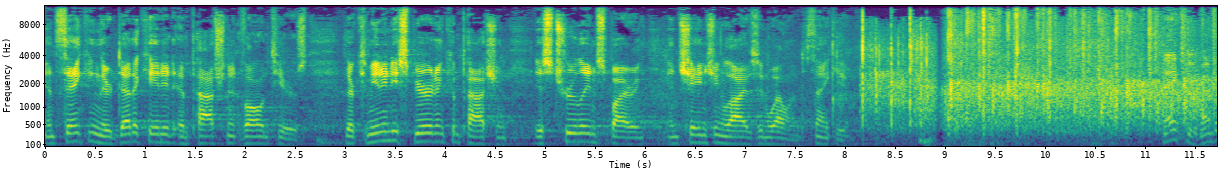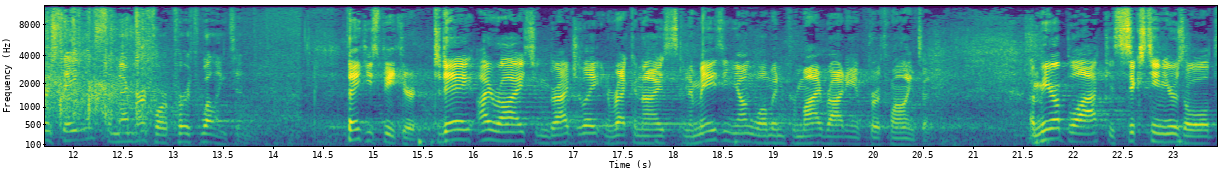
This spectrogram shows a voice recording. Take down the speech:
and thanking their dedicated and passionate volunteers. Their community spirit and compassion is truly inspiring and changing lives in Welland. Thank you. Thank you. Member statements. The member for Perth Wellington. Thank you, Speaker. Today, I rise to congratulate and recognize an amazing young woman from my riding of Perth Wellington. Amira Black is 16 years old,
